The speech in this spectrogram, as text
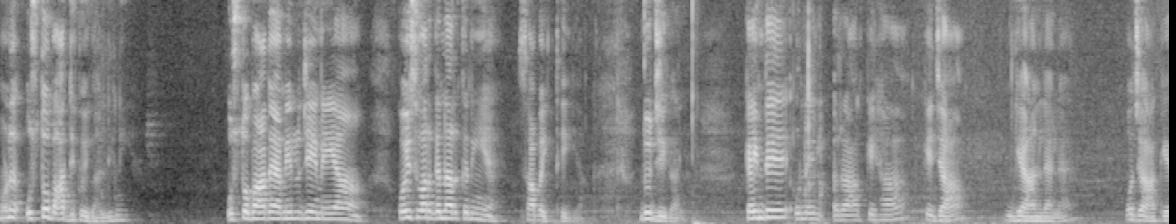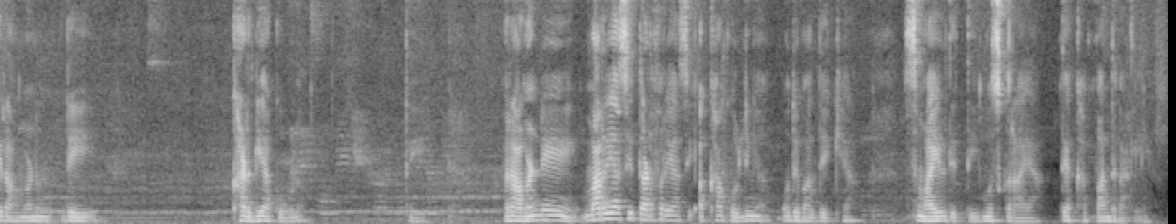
ਹੁਣ ਉਸ ਤੋਂ ਬਾਅਦ ਦੀ ਕੋਈ ਗੱਲ ਹੀ ਨਹੀਂ। ਉਸ ਤੋਂ ਬਾਅਦ ਐਵੇਂ ਲੁਝੇਵੇਂ ਆ। ਕੋਈ ਸਵਰਗ ਨਰਕ ਨਹੀਂ ਹੈ। ਸਭ ਇੱਥੇ ਹੀ ਆ। ਦੂਜੀ ਗੱਲ, ਕਹਿੰਦੇ ਉਹਨੇ ਰਾ ਕਿਹਾ ਕਿ ਜਾ, ਗਿਆਨ ਲੈ ਲੈ। ਉਹ ਜਾ ਕੇ ਰਾਵਣ ਦੇ ਖੜ ਗਿਆ ਕੋਲ ਤੇ ਰਾਵਣ ਨੇ ਮਰ ਰਿਹਾ ਸੀ, ਤੜਫ ਰਿਹਾ ਸੀ, ਅੱਖਾਂ ਖੋਲੀਆਂ, ਉਹਦੇ ਵੱਲ ਦੇਖਿਆ। ਸਮਾਈਲ ਦਿੱਤੀ, ਮੁਸਕਰਾਇਆ ਤੇ ਅੱਖਾਂ ਬੰਦ ਕਰ ਲਈਆਂ।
